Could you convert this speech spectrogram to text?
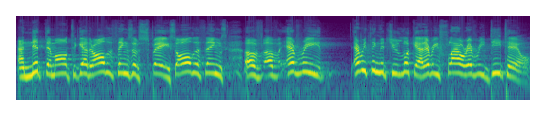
and knit them all together, all the things of space, all the things of, of every, everything that you look at, every flower, every detail.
